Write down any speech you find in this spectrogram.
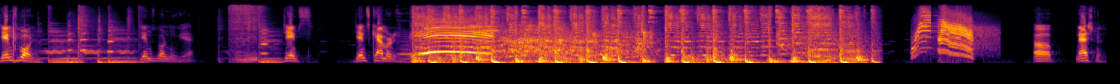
James Bond James Bond movie James James Cameron national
